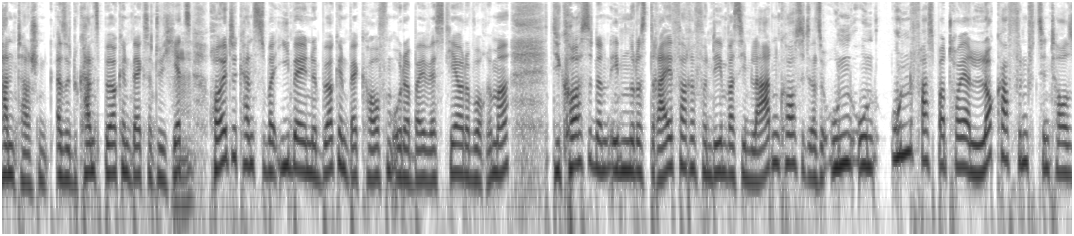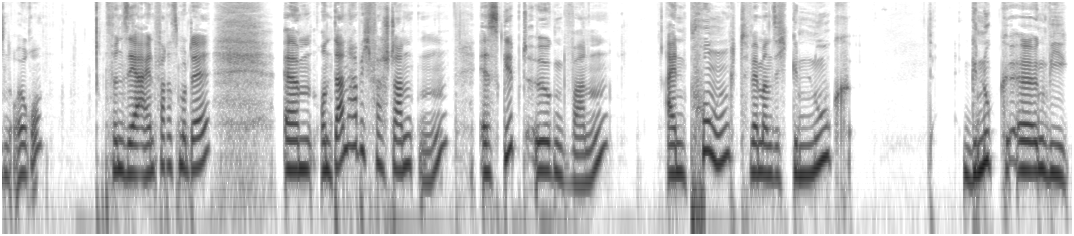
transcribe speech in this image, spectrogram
Handtaschen. Also du kannst Birkenbacks natürlich jetzt. Mhm. Heute kannst du bei eBay eine Birkenback kaufen oder bei Vestiaire oder wo auch immer. Die kostet dann eben nur das Dreifache von dem, was sie im Laden kostet. Also un, un, unfassbar teuer, locker 15.000 Euro. Für ein sehr einfaches Modell. Ähm, und dann habe ich verstanden, es gibt irgendwann einen Punkt, wenn man sich genug genug äh, irgendwie,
